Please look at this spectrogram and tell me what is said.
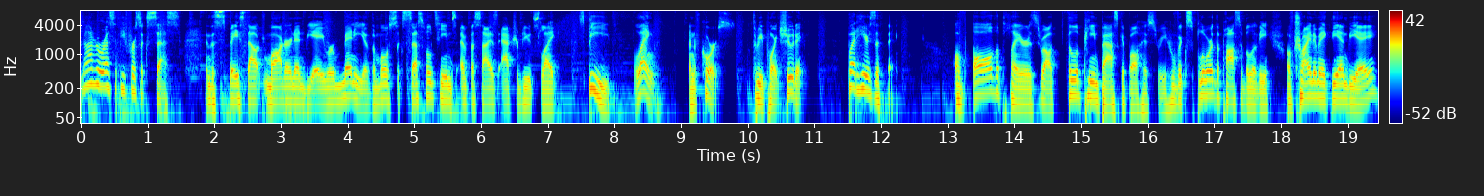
Not a recipe for success in the spaced out modern NBA where many of the most successful teams emphasize attributes like speed, length, and of course, three point shooting. But here's the thing of all the players throughout Philippine basketball history who've explored the possibility of trying to make the NBA,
